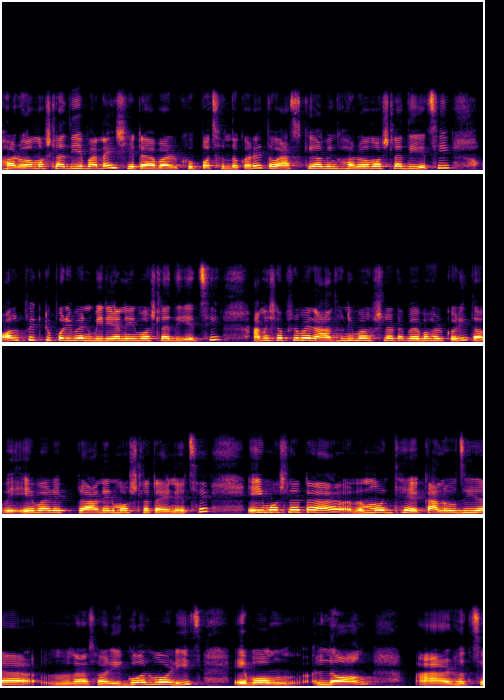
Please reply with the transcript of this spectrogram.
ঘরোয়া মশলা দিয়ে বানাই, সেটা আবার খুব পছন্দ করে। তো আজকেও আমি ঘরোয়া মশলা দিয়েছি, অল্প একটু পরিমাণ বিরিয়ানির মশলা দিয়েছি। আমি সবসময় রাঁধুনি মশলাটা ব্যবহার করি, তবে এবারে প্রাণের মশলাটা এনেছে। এই মশলাটার মধ্যে কালো জিরা না সরি গোলমরিচ এবং লং আর হচ্ছে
